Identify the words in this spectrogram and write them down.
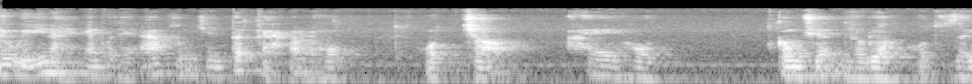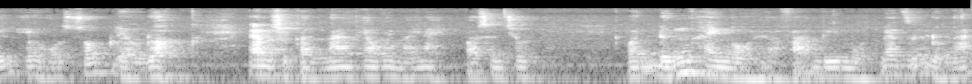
Lưu ý này em có thể áp dụng trên tất cả các loại hộp hột trọ hay hột công chuyện đều được, hột giấy hay hột xốp đều được. Em chỉ cần mang theo cái máy này vào sân chơi. Vẫn đứng hay ngồi ở phạm vi một mét rưỡi đổ lại.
